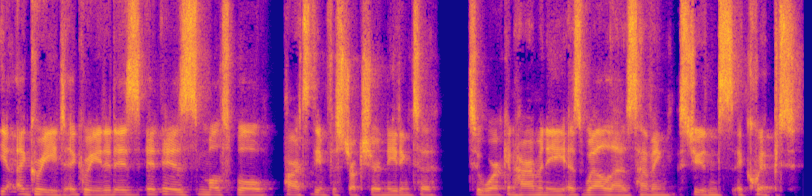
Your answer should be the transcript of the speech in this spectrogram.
Yeah, agreed, agreed. It is it is multiple parts of the infrastructure needing to to work in harmony as well as having students equipped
